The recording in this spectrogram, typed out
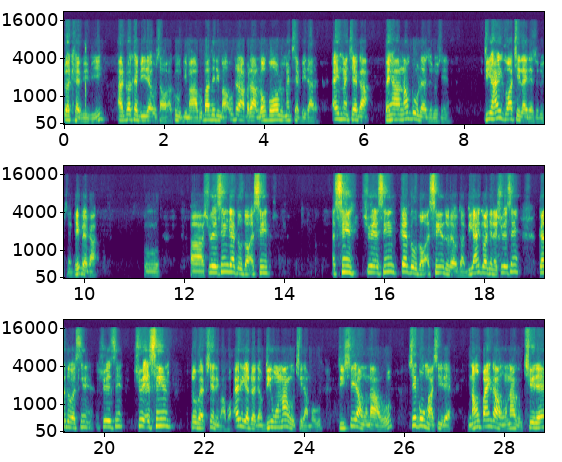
တွက်ခဲ့ပြီးပြီအတွက်ခဲ့ပြီးတဲ့ဥစ္စာကိုအခုဒီမှာရူပသတိမှာဥတ္တရပဒလောဘောလို့မှတ်ချက်ပေးထားတယ်အဲ့မှတ်ချက်ကဘယ်ဟာနောက်ပို့လဲဆိုလို့ရှိရင်ဒီဟာကြီးသွားခြေလိုက်တယ်ဆိုလို့ရှိရင်ဒိဗ္ဗေကဟို အာရွှေစင်းကဲ့သို့သောအစင်းအစင်းရွှေအစင်းကဲ့သို့သောအစင်းဆိုတဲ့ဥစ္စာဒီအိုင်းသွားခြင်းနဲ့ရွှေအစင်းကဲ့သို့အစင်းရွှေအစင်းရွှေအစင်းလို့ပဲဖြစ်နေမှာပေါ့အဲ့ဒီအတွက်ကြောင့်ဒီဝဏ္ဏကိုခြေတာမဟုတ်ဘူးဒီရှေ့ရဝဏ္ဏကိုရှေ့ပုံမှာရှိတဲ့နောက်ပိုင်းကဝဏ္ဏကိုခြေတယ်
